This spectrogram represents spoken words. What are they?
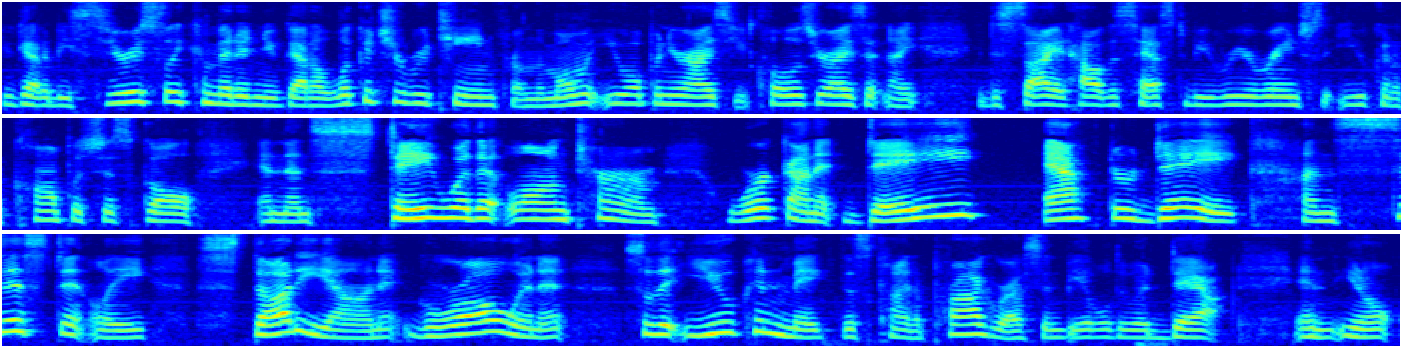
You've got to be seriously committed and you've got to look at your routine from the moment you open your eyes, you close your eyes at night, you decide how this has to be rearranged so that you can accomplish this goal and then stay with it long term. Work on it day after day, consistently, study on it, grow in it so that you can make this kind of progress and be able to adapt. And, you know,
